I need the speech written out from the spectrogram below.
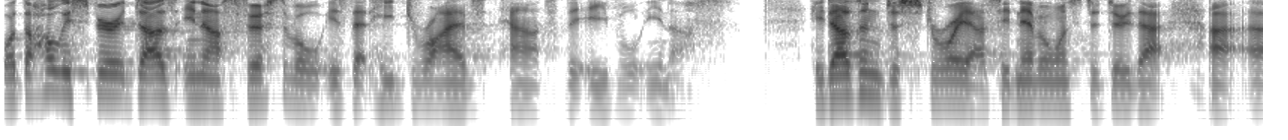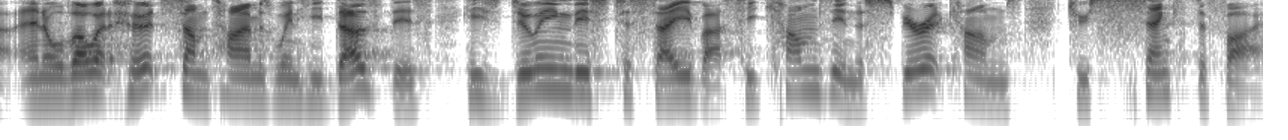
What the Holy Spirit does in us, first of all, is that He drives out the evil in us. He doesn't destroy us. He never wants to do that. Uh, uh, and although it hurts sometimes when he does this, he's doing this to save us. He comes in, the Spirit comes to sanctify,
